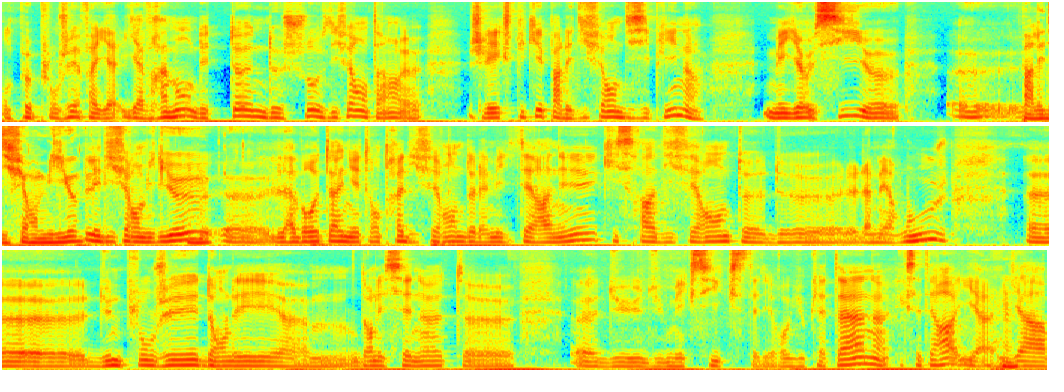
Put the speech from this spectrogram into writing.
On peut plonger, enfin, il y, a vraiment des tonnes de choses différentes. Hein. Euh, je l'ai expliqué par les différentes disciplines, mais il y a aussi. Euh, euh, par les différents milieux Les différents milieux. Mhm. la Bretagne étant très différente de la Méditerranée, qui sera différente de la mer Rouge. d'une plongée dans les, dans les cénotes euh, du, Mexique, c'est-à-dire au Yucatan, etc. Il y, a,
